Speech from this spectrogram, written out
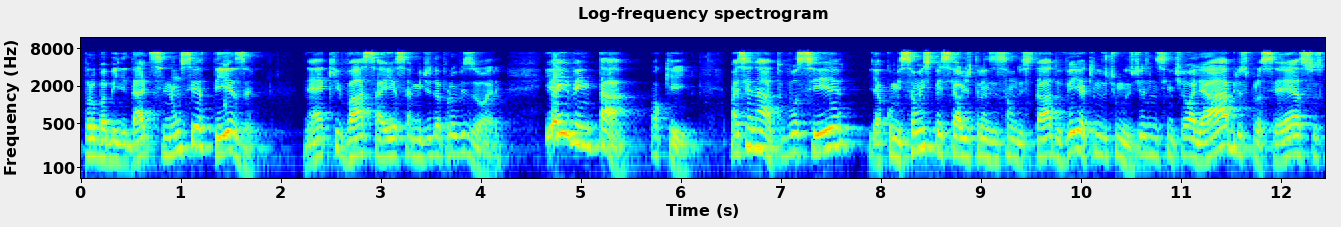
probabilidade, se não certeza, né, que vá sair essa medida provisória. E aí vem, tá, ok. Mas, Renato, você e a Comissão Especial de Transição do Estado veio aqui nos últimos dias e disse, assim, olha, abre os processos,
